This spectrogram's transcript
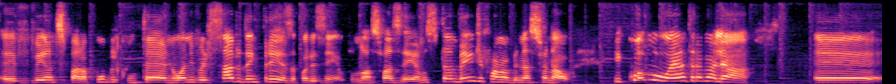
eventos para público interno, o aniversário da empresa, por exemplo, nós fazemos também de forma binacional. E como é trabalhar é,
